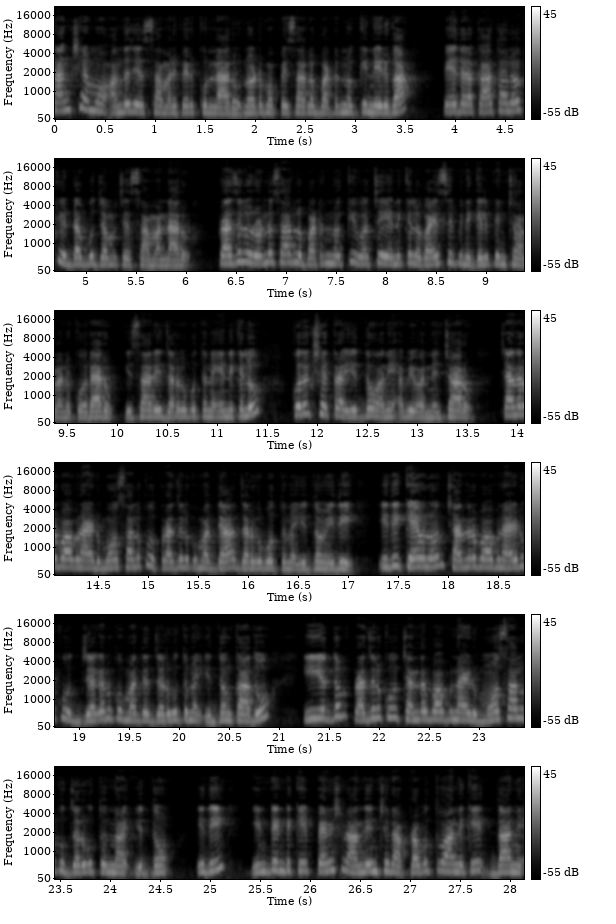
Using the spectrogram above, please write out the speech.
సంక్షేమం అందజేస్తామని పేర్కొన్నారు. నూట ముప్పై సార్లు బటన్ నొక్కి నేరుగా పేదల ఖాతాలోకి డబ్బు జమ చేస్తామన్నారు ప్రజలు రెండు సార్లు బటన్ నొక్కి వచ్చే ఎన్నికలు వైసీపీని గెలిపించాలని కోరారు. ఈసారి జరగబోతున్న ఎన్నికలు కురుక్షేత్ర యుద్ధం అని అభివర్ణించారు. చంద్రబాబు నాయుడు మోసాలకు ప్రజలకు మధ్య జరగబోతున్న యుద్ధం ఇది. ఇది కేవలం చంద్రబాబు నాయుడుకు జగన్కు మధ్య జరుగుతున్న యుద్ధం కాదు. ఈ యుద్ధం ప్రజలకు చంద్రబాబు నాయుడు మోసాలకు జరుగుతున్న యుద్ధం ఇది. ఇంటింటికి పెన్షన్ అందించిన ప్రభుత్వానికి దాన్ని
